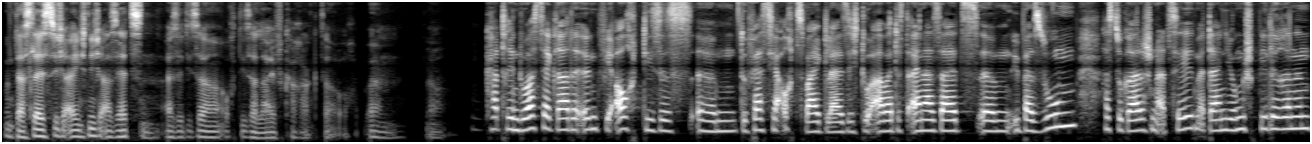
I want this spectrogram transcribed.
Und das lässt sich eigentlich nicht ersetzen. Also dieser, auch dieser Live-Charakter auch. Ähm, ja. Katrin, du hast ja gerade irgendwie auch dieses, ähm, du fährst ja auch zweigleisig. Du arbeitest einerseits ähm, über Zoom, hast du gerade schon erzählt, mit deinen jungen Spielerinnen.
